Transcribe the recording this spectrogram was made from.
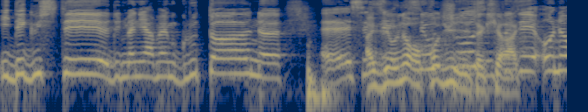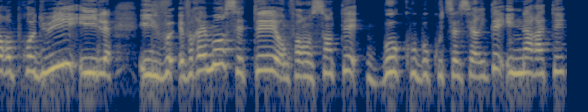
Il, dégustait d'une manière même gloutonne. ah, il faisait honneur au produit, Jacques Chirac. Il faisait honneur au produit. Il, il, vraiment, c'était, enfin, on sentait beaucoup, beaucoup de sincérité. Il n'a raté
